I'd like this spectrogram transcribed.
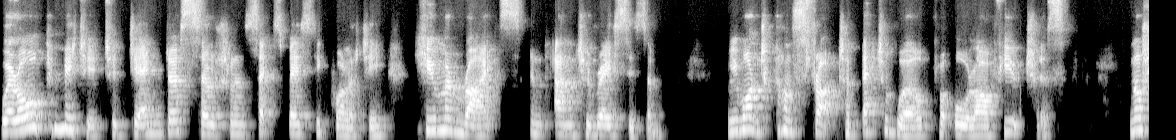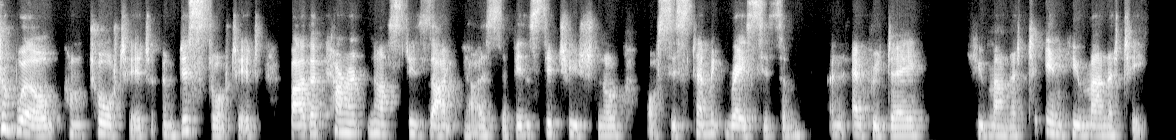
We're all committed to gender, social, and sex based equality, human rights, and anti racism. We want to construct a better world for all our futures not a world contorted and distorted by the current nasty zeitgeist of institutional or systemic racism and everyday humanity inhumanity.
